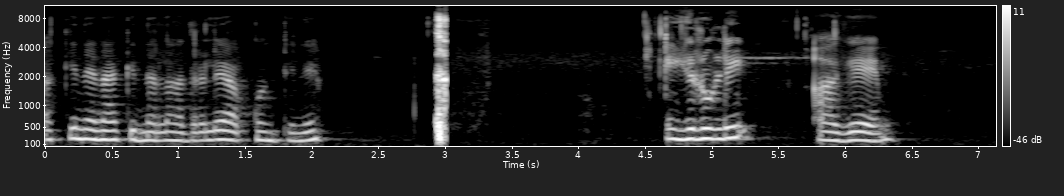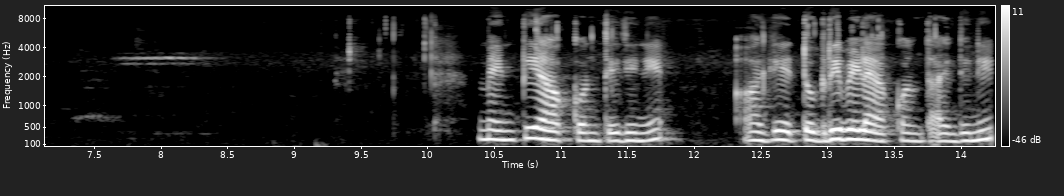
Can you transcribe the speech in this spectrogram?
ಅಕ್ಕಿ ನೆನೆ ಅದರಲ್ಲೇ ಹಾಕ್ಕೊತೀನಿ. ಈರುಳ್ಳಿ ಹಾಗೆ ಮೆಂತ್ಯ ಹಾಕ್ಕೊತಿದ್ದೀನಿ. ಹಾಗೆ ತೊಗರಿಬೇಳೆ ಹಾಕ್ಕೊತಾ ಇದ್ದೀನಿ.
